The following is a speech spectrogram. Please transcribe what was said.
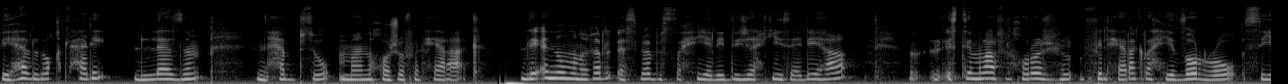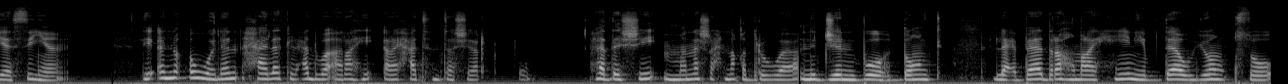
في هذا الوقت الحالي لازم نحبسو ما نخرجو في الحراك. لأنه من غير الأسباب الصحية اللي ديجا حكيت عليها الاستمرار في الخروج في الحراك راح يضر سياسيا. لأنه اولا حالات العدوى راهي رايحة تنتشر. هذا الشيء ما نشرح نقدروا نتجنبوه. donc العباد راهم رايحين يبداو ينقصوا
